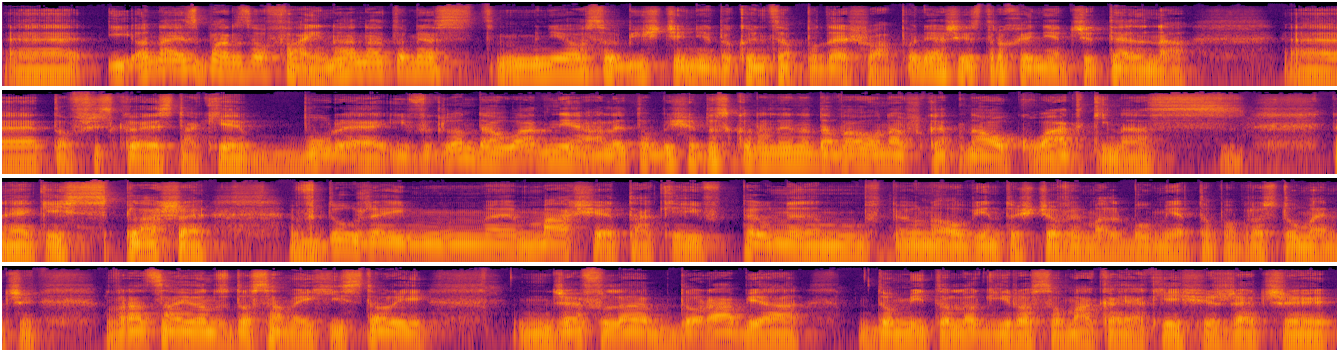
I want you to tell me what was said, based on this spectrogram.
e, i ona jest bardzo fajna, natomiast mnie osobiście nie do końca podeszła, ponieważ jest trochę nieczytelna. E, to wszystko jest takie bure i wygląda ładnie, ale to by się doskonale nadawało na przykład na okładki, na, na jakieś splasze w dużej masie takiej, w pełnym, w pełnoobjętościowym albumie to po prostu męczy. Wracając do samej historii, Jeff Leb dorabia do mitologii Rosomaka jakieś rzeczy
